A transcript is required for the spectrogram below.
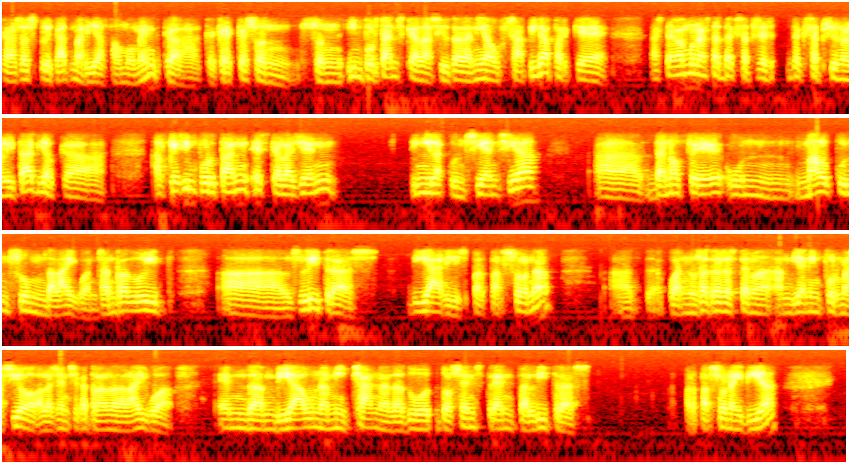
que has explicat, Maria, fa un moment, que, que crec que són, són importants que la ciutadania ho sàpiga perquè estem en un estat d'excepcionalitat i el que, el que és important és que la gent tingui la consciència eh, de no fer un mal consum de l'aigua. Ens han reduït eh, els litres diaris per persona. Eh, quan nosaltres estem enviant informació a l'Agència Catalana de l'Aigua hem d'enviar una mitjana de 230 litres per persona i dia,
